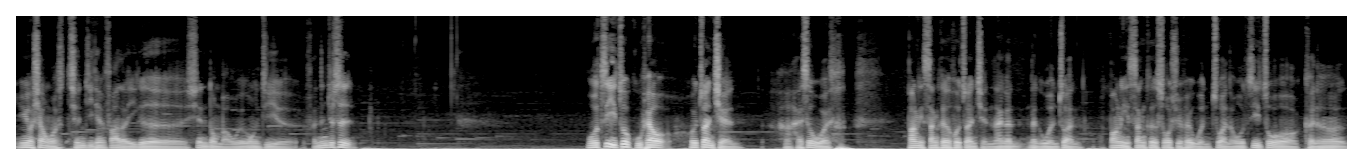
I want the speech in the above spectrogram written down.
因为像我前几天发的一个线动吧，我也忘记了，反正就是我自己做股票会赚钱啊，还是我帮你上课会赚钱？那个那个稳赚，帮你上课收学费稳赚的，我自己做可能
